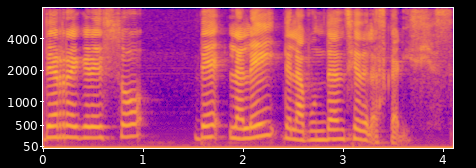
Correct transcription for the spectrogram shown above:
de regreso de la ley de la abundancia de las caricias.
